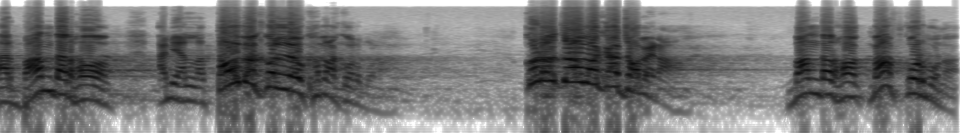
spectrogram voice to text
আর বান্দার হক, আমি আল্লাহ তৌবা করলেও ক্ষমা করব না। কোনো তৌবা কাজ হবে না। বান্দার হক মাফ করব না।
